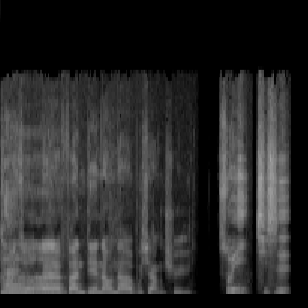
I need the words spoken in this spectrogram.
嗯、我就待在饭店，然后哪都不想去。所以其实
